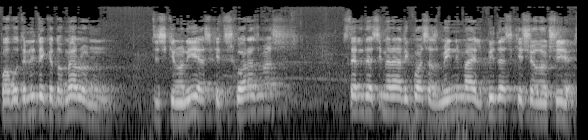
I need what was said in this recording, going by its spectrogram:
που αποτελείτε και το μέλλον της κοινωνίας και της χώρας μας στέλνετε σήμερα ένα δικό σας μήνυμα ελπίδας και αισιοδοξίας.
